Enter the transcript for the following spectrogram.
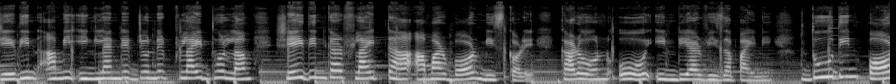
যেদিন আমি ইংল্যান্ডের জন্য ফ্লাইট ধরলাম, সেই দিনকার ফ্লাইটটা আমার বর মিস করে, কারণ ও ইন্ডিয়ার ভিসা পায়নি। দুদিন পর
